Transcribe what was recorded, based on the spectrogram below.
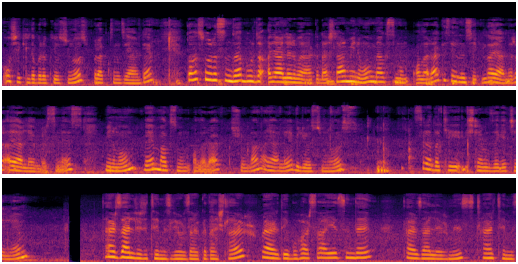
o şekilde bırakıyorsunuz bıraktığınız yerde. Daha sonrasında burada ayarları var arkadaşlar. Minimum, maksimum olarak istediğiniz şekilde ayarları ayarlayabilirsiniz. Minimum ve maksimum olarak şuradan ayarlayabiliyorsunuz. Sıradaki işlemimize geçelim. Terzerleri temizliyoruz arkadaşlar. Verdiği buhar sayesinde terzerlerimiz tertemiz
